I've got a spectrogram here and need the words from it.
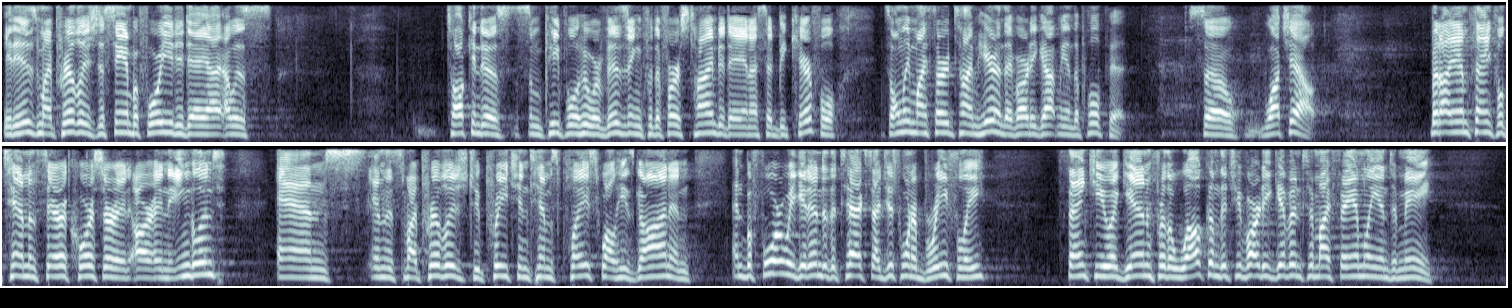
It is my privilege to stand before you today. I, I, was talking to some people who were visiting for the first time today, and I said, Be careful. It's only my third time here, and they've already got me in the pulpit. So watch out. But I am thankful Tim and Sarah, of course, are in, are in England, and, and it's my privilege to preach in Tim's place while he's gone. And, and before we get into the text, I just want to briefly thank you again for the welcome that you've already given to my family and to me.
